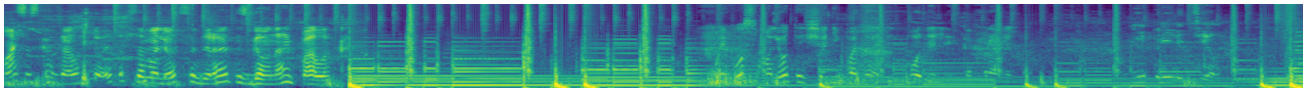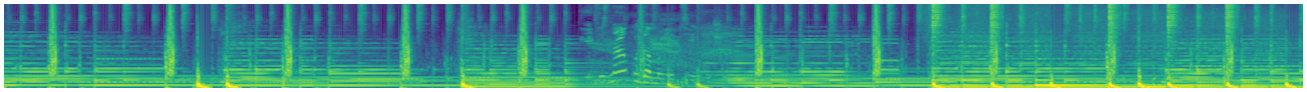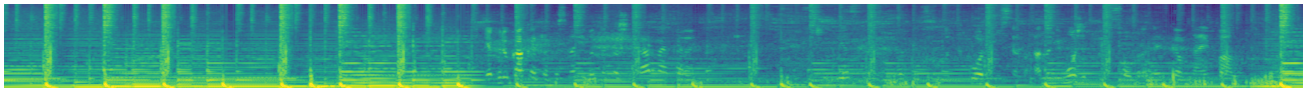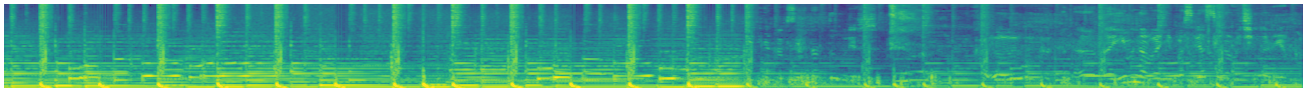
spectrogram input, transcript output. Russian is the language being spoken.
Мася сказал, что этот самолет собирают из говна и палок. Моего самолета еще не подали, подали, как правильно. Не прилетел. Я не знаю, куда мы летим. как это, посмотри, вот это шикарная корыта. Чудесный вот этот вот корпусом. Оно не может быть собрано из говна и палок. Э, э, наивного, непосредственного человека.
